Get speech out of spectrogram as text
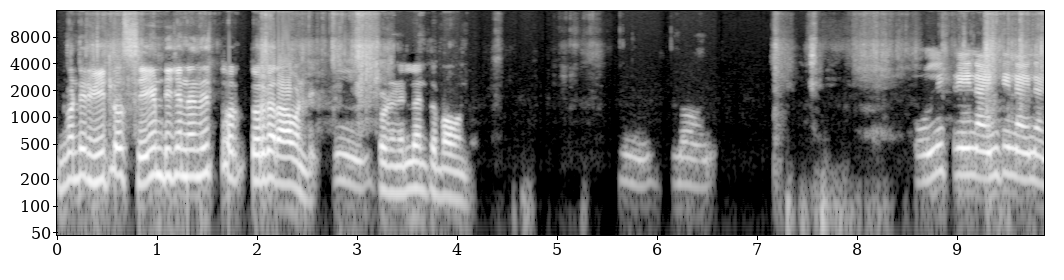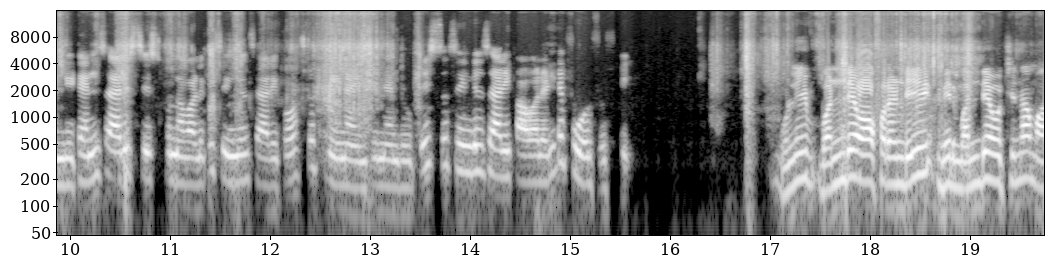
ఎందుకంటే వీటిలో సేమ్ డిజైన్ అనేది త్వర- త్వరగా రావండి. చూడండి ఇల్లు ఎంత బాగుంది. ఓన్లీ త్రీ నైన్టీ నైన్ అండి. టెన్ శారీస్ తీసుకున్న వాళ్ళకి single sari cost three ninety nine rupees. Single sari కావాలంటే four fifty. Only one day offer అండి. మీరు మండే వచ్చినా మా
